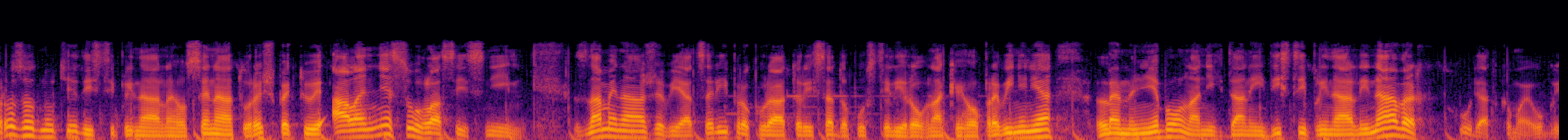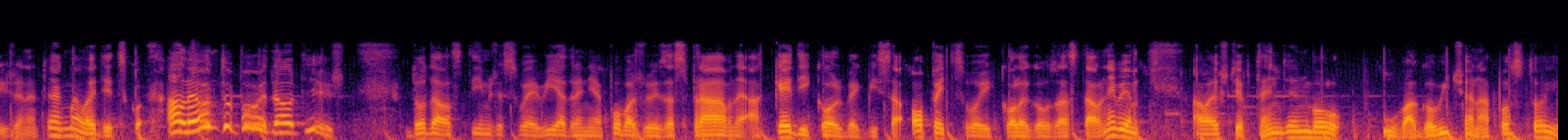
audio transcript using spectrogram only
rozhodnutie disciplinárneho senátu rešpektuje, ale nesúhlasí s ním. Znamená, že viacerí prokurátori sa dopustili rovnakého previnenia, len nebol na nich daný disciplinárny návrh chúďatko moje ublížené, to je jak malé decko. Ale on to povedal tiež. Dodal s tým, že svoje vyjadrenia považuje za správne a kedykoľvek by sa opäť svojich kolegov zastal. Neviem, ale ešte v ten deň bol u Vagoviča na postoji.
